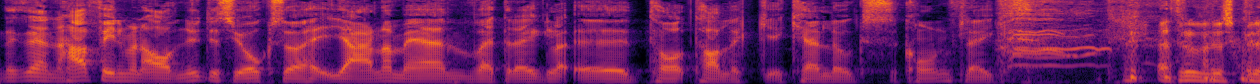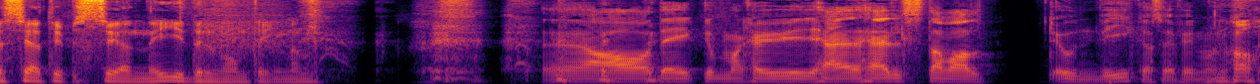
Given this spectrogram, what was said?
Den här filmen avnjuts ju också gärna med en vad heter det, eh, tallrik Kellogg's cornflakes. Jag trodde du skulle säga typ cyanid eller någonting. Men... ja, det, man kan ju helst av allt undvika sig filmen. Ja.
